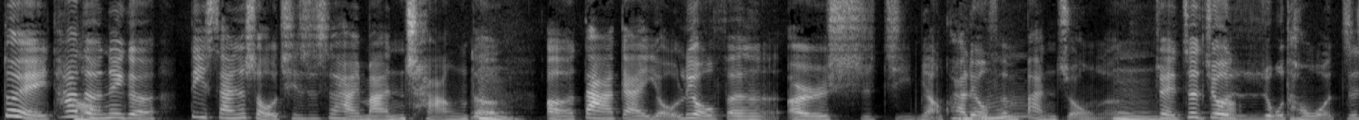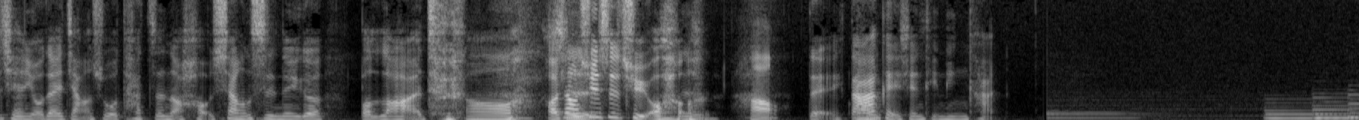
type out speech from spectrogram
对，他的那个第三首其实是还蛮长的，嗯、呃，大概有六分二十几秒，快六分半钟了。嗯，对，这就如同我之前有在讲说，他真的好像是那个 ballad 哦，好像叙事曲哦。好，对，大家可以先听听看。Thank you.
